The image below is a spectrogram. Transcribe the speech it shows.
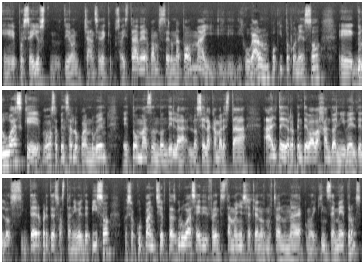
eh, pues ellos nos dieron chance de que pues ahí está, a ver, vamos a hacer una toma y, jugaron un poquito con eso. Eh, grúas que, vamos a pensarlo cuando ven eh, tomas donde la, no sé, la cámara está alta y de repente va bajando al nivel de los intérpretes o hasta nivel de piso, pues ocupan ciertas grúas y hay de diferentes tamaños y acá nos mostraron una como de 15 metros.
